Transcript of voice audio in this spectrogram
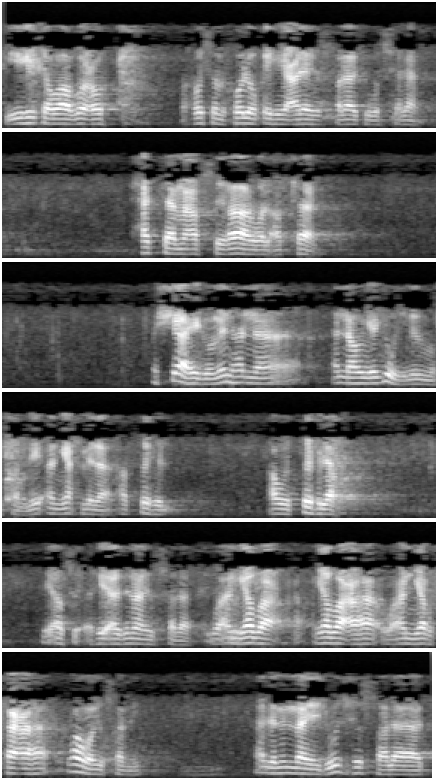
فيه تواضعه وحسن خلقه عليه الصلاة والسلام. حتى مع الصغار والأطفال. الشاهد منها أن أنه يجوز للمصلي أن يحمل الطفل أو الطفلة في أثناء الصلاة وأن يضع يضعها وأن يرفعها وهو يصلي. هذا مما يجوز في الصلاة.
